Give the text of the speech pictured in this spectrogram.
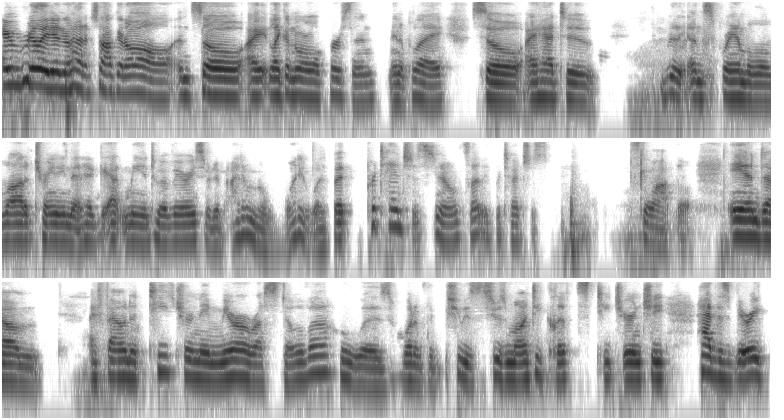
I really didn't know how to talk at all. And so I like a normal person in a play. So I had to really unscramble a lot of training that had gotten me into a very sort of I don't know what it was, but pretentious, you know, slightly pretentious slot though. And um I found a teacher named Mira Rostova, who was one of the she was she was Monty Clift's teacher, and she had this very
